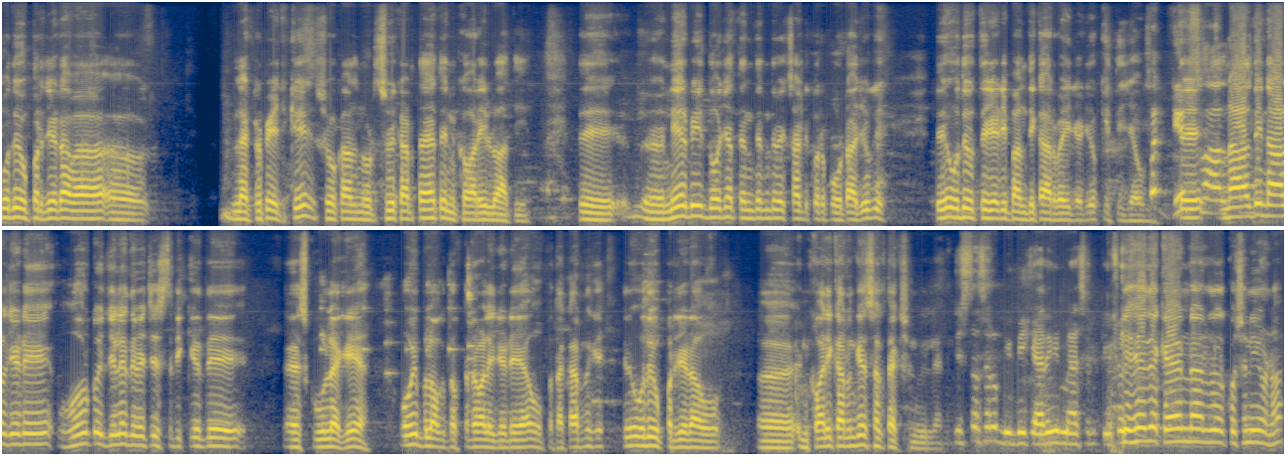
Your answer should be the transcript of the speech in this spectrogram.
ਉਹਦੇ ਉੱਪਰ ਜਿਹੜਾ ਵਾ ਲੈਟਰ ਭੇਜ ਕੇ ਸ਼ੋਕਾਜ਼ ਨੋਟਿਸ ਵੀ ਕਰਤਾ ਹੈ ਤੇ ਇਨਕੁਆਰੀ ਲਵਾਤੀ ਤੇ ਨੀਅਰ ਵੀ 2 ਜਾਂ 3 ਦਿਨ ਦੇ ਵਿੱਚ ਸਾਡੇ ਕੋਲ ਰਿਪੋਰਟ ਆ ਜਾਊਗੀ ਤੇ ਉਹਦੇ ਉੱਤੇ ਜਿਹੜੀ ਬਣਦੀ ਕਾਰਵਾਈ ਜਿਹੜੀ ਉਹ ਕੀਤੀ ਜਾਊਗੀ। ਤੇ ਨਾਲ ਦੀ ਨਾਲ ਜਿਹੜੇ ਹੋਰ ਕੋਈ ਜ਼ਿਲ੍ਹੇ ਦੇ ਵਿੱਚ ਇਸ ਤਰੀਕੇ ਦੇ ਸਕੂਲ ਹੈਗੇ ਆ ਉਹ ਵੀ ਬਲਾਕ ਦਫ਼ਤਰ ਵਾਲੇ ਜਿਹੜੇ ਆ ਉਹ ਪਤਾ ਕਰਨਗੇ ਤੇ ਉਹਦੇ ਉੱਪਰ ਜਿਹੜਾ ਉਹ ਇਨਕੁਆਰੀ ਕਰਨਗੇ ਸਖਤ ਐਕਸ਼ਨ ਵੀ ਲੈਣਗੇ। ਜਿਸ ਤਰ੍ਹਾਂ ਸਰ ਉਹ ਬੀਬੀ ਕਹਿ ਰਹੀ ਮੈਂ ਸਿਰਫ ਟਿਊਸ਼ਨ ਕਿਸੇ ਦੇ ਕਹਿਣ ਨਾਲ ਕੁਝ ਨਹੀਂ ਹੋਣਾ।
